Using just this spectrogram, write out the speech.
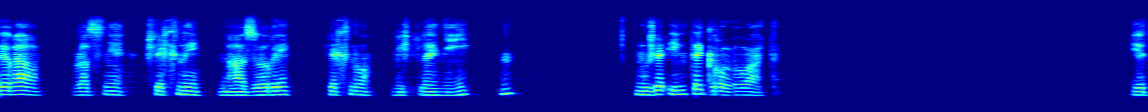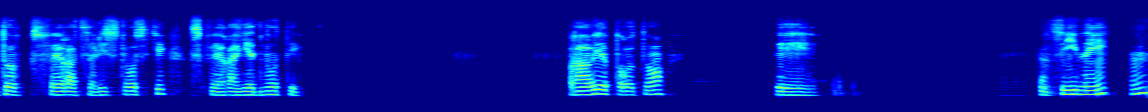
která vlastně všechny názory, všechno myšlení hm, může integrovat. Je to sféra celistvosti, sféra jednoty. Právě proto ty kasíny hm,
